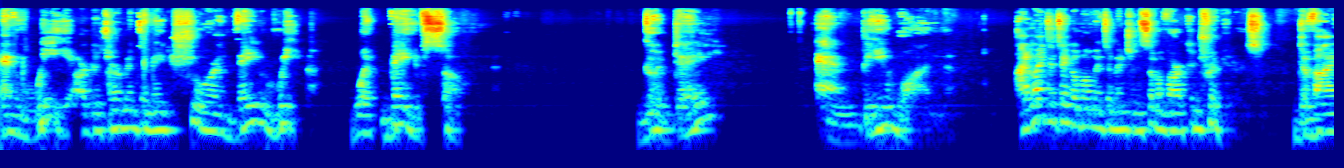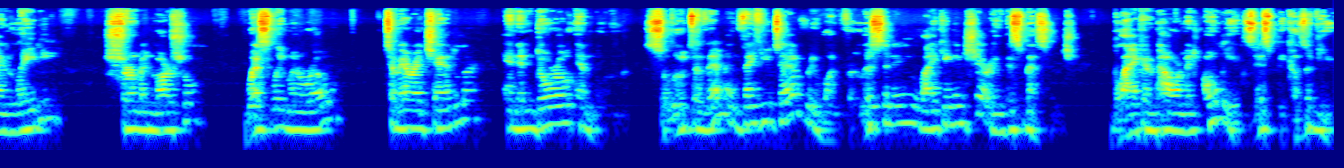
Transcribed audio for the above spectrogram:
And we are determined to make sure they reap what they've sown. Good day and be one. I'd like to take a moment to mention some of our contributors Divine Lady, Sherman Marshall, Wesley Monroe, Tamara Chandler, and Endoro Emblem. Salute to them and thank you to everyone for listening, liking, and sharing this message. Black empowerment only exists because of you.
